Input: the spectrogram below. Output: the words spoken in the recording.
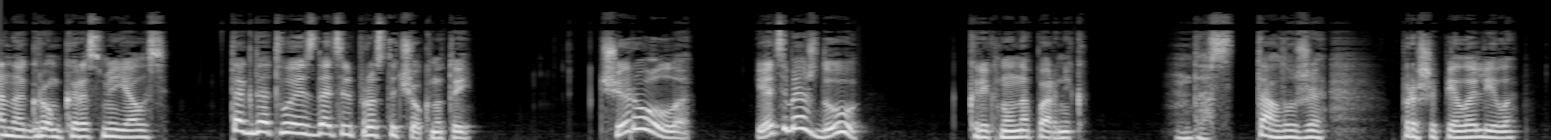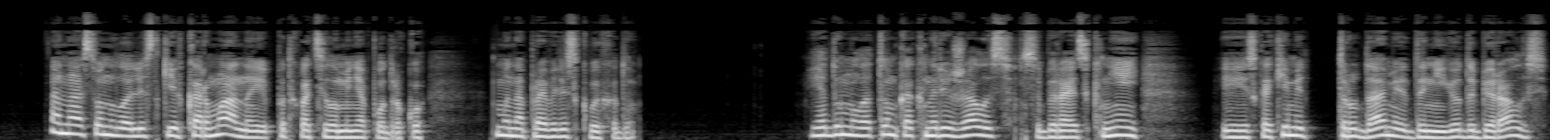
она громко рассмеялась. «Тогда твой издатель просто чокнутый». «Чаролла, я тебя жду!» — крикнул напарник. «Достал уже!» — прошипела Лила. Она сунула листки в карман и подхватила меня под руку. Мы направились к выходу. Я думал о том, как наряжалась, собираясь к ней, и с какими трудами до нее добиралась.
